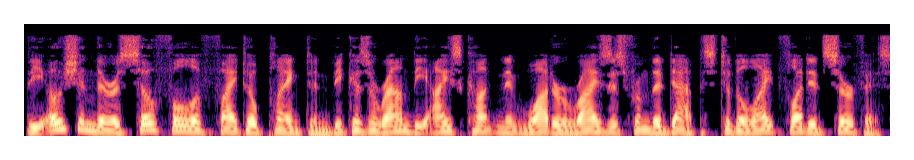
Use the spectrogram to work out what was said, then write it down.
The ocean there is so full of phytoplankton because around the ice continent water rises from the depths to the light flooded surface,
